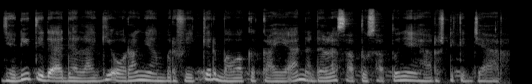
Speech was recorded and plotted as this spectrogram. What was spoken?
Jadi tidak ada lagi orang yang berpikir bahwa kekayaan adalah satu-satunya yang harus dikejar.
